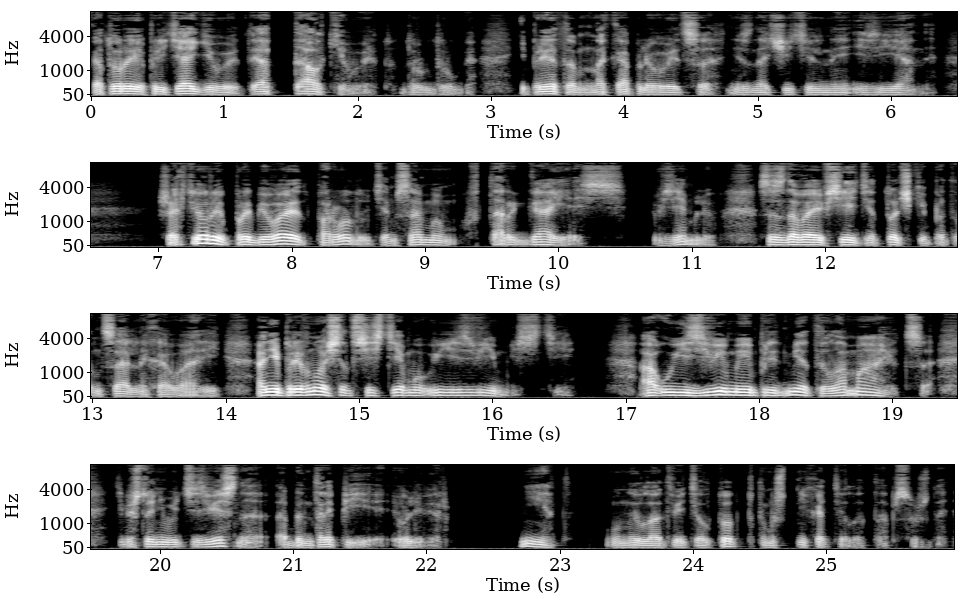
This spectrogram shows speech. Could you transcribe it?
которые притягивают и отталкивают друг друга, и при этом накапливаются незначительные изъяны — Шахтеры пробивают породу, тем самым вторгаясь в землю, создавая все эти точки потенциальных аварий. Они привносят в систему уязвимости. а уязвимые предметы ломаются. Тебе что-нибудь известно об энтропии, Оливер? — Нет, — уныло ответил тот, потому что не хотел это обсуждать.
